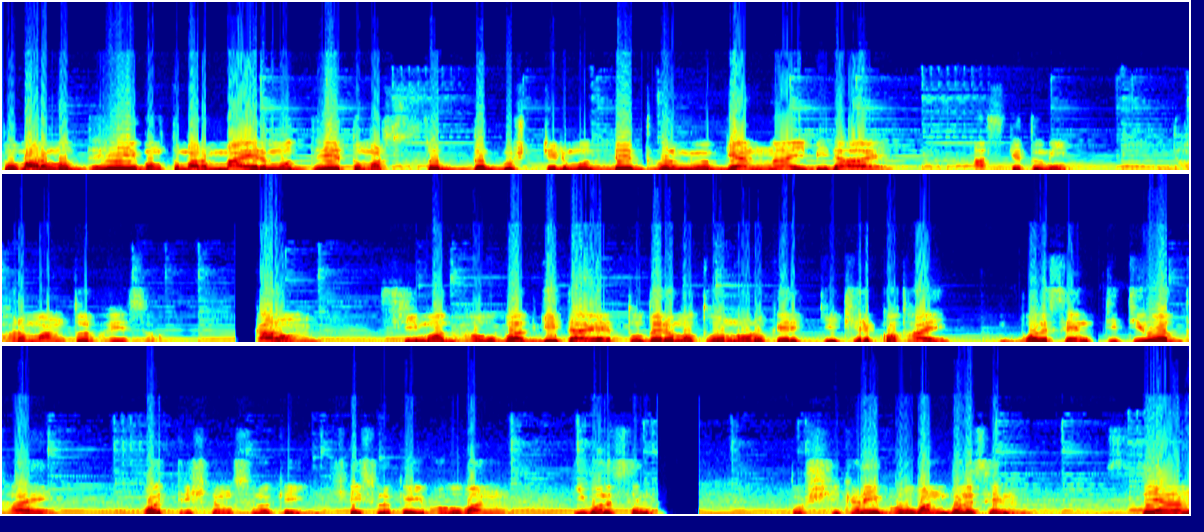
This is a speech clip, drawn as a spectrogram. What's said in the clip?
তোমার মধ্যে এবং তোমার মায়ের মধ্যে, তোমার চোদ্দ গোষ্ঠীর মধ্যে ধর্মীয় জ্ঞান নাই বিধায়, আজকে তুমি ধর্মান্তর হয়েছ। কারণ শ্রীমদ ভগবত গীতায় তোদের মতো নরকের কিঠের কথায় বলেছেন তৃতীয় অধ্যায় পঁয়ত্রিশ নং শ্লোকেই, সেই শ্লোকেই ভগবান কি বলেছেন? তো সেখানেই ভগবান বলেছেন শ্রেয়ান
